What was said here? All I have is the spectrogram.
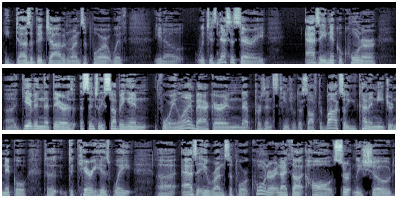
He does a good job in run support with, you know, which is necessary as a nickel corner uh, given that they're essentially subbing in for a linebacker and that presents teams with a softer box. So you kind of need your nickel to, to carry his weight uh, as a run support corner. And I thought Hall certainly showed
